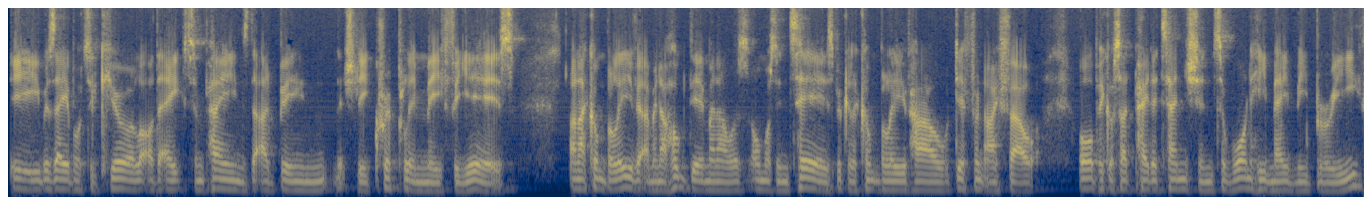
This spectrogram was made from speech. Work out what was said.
he was able to cure a lot of the aches and pains that had been literally crippling me for years. And I couldn't believe it. I mean, I hugged him and I was almost in tears because I couldn't believe how different I felt, all because I'd paid attention to one, he made me breathe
